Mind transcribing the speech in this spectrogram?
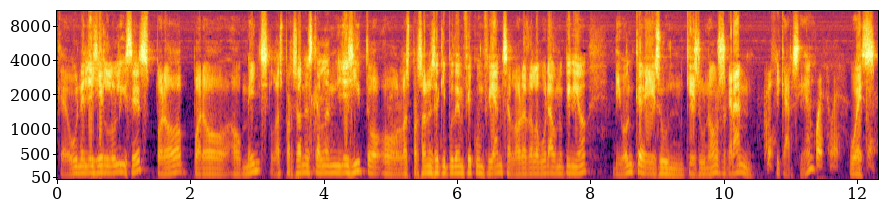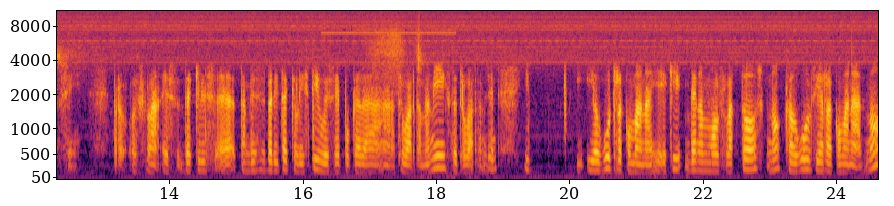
que un ha llegit l'Ulisses, però, però almenys les persones que l'han llegit o, o les persones a qui podem fer confiança a l'hora d'elaborar una opinió diuen que és un, que és un os gran Sí. ficar-s'hi, eh? Ho és, ho és. Ho és. Sí, sí. Però, esclar, és d'aquells... Eh, també és veritat que l'estiu és època de trobar-te amb amics, de trobar-te amb gent, i, i, algú et recomana, i aquí venen molts lectors, no?, que algú els hi ha recomanat, no?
